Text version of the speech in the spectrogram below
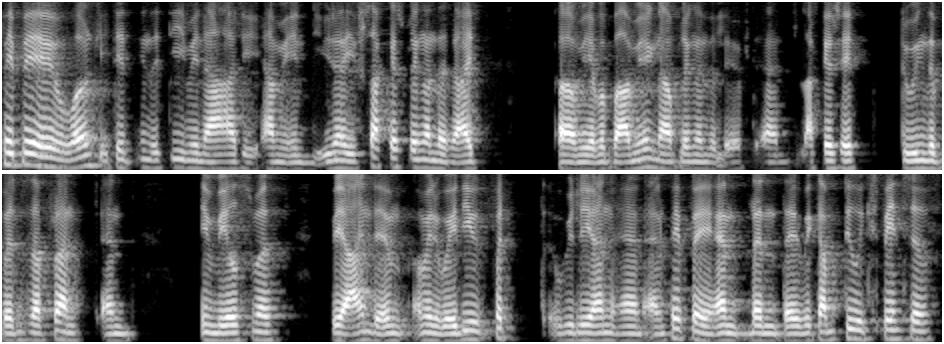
Pepe won't get it in the team in a hurry. I mean, you know, if Saka's playing on the right, um, you have a Aubameyang now playing on the left, and said, doing the business up front, and Emil Smith behind them. I mean, where do you fit Willian and, and Pepe? And then they become too expensive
